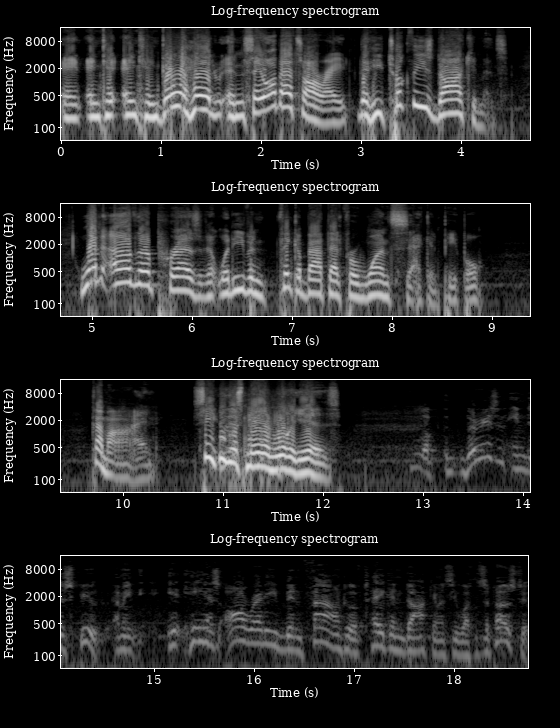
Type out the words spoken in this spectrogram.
and, and, can, and can go ahead and say, oh, that's all right, that he took these documents, what other president would even think about that for one second, people? Come on. See who this man really is. Look, there isn't in dispute. I mean, it, he has already been found to have taken documents he wasn't supposed to.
